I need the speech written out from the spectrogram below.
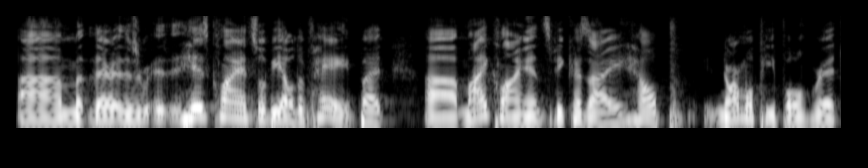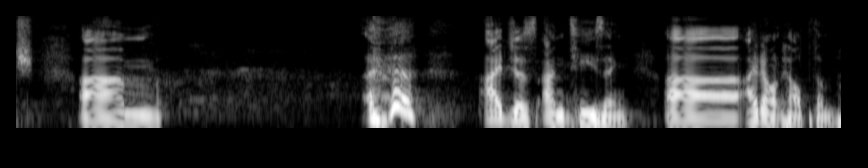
Um, there, his clients will be able to pay, but uh, my clients, because I help normal people, Rich. Um, I just I'm teasing. Uh, I don't help them.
